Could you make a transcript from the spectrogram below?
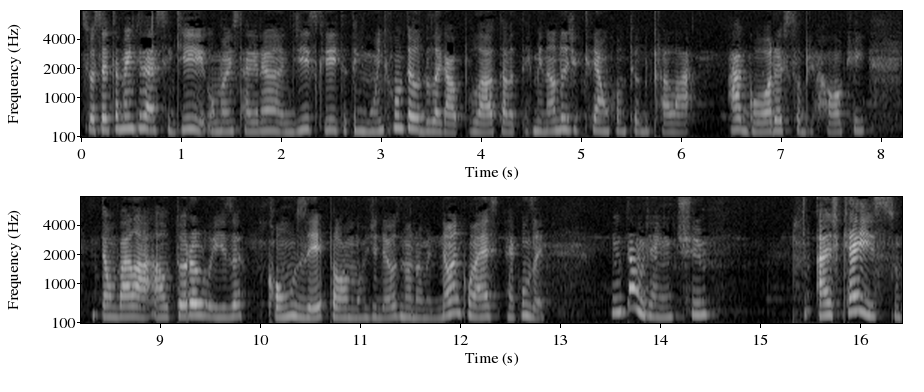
Se você também quiser seguir o meu Instagram de escrita, tem muito conteúdo legal por lá. Eu tava terminando de criar um conteúdo para lá agora sobre hockey. Então vai lá, autora Luísa, com Z, pelo amor de Deus, meu nome não é com S, é com Z. Então, gente, acho que é isso.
